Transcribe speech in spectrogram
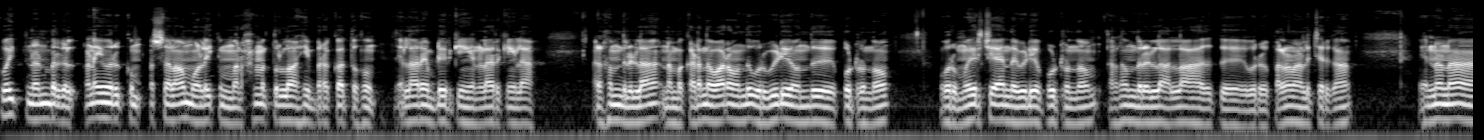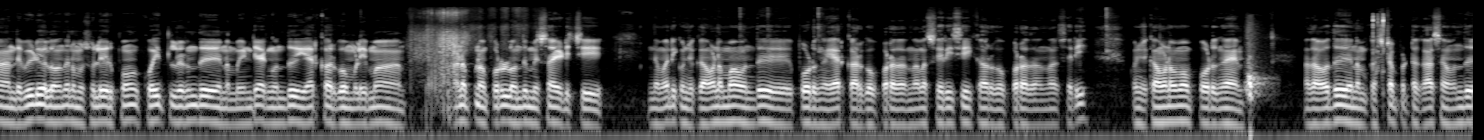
குவைத் நண்பர்கள் அனைவருக்கும் அஸ்லாம் அலைக்கும் வரஹமத்துல்லாஹி பரக்காத்துஹும் எல்லாரும் எப்படி இருக்கீங்க? நல்லா இருக்கீங்களா? அலமதுல்லா நம்ம கடந்த வாரம் வந்து ஒரு வீடியோ வந்து போட்டிருந்தோம். ஒரு முயற்சியாக இந்த வீடியோ போட்டிருந்தோம். அலமதுல்லா அல்லாஹ் அதுக்கு ஒரு பலன் அளிச்சிருக்கான். என்னென்னா அந்த வீடியோவில் வந்து நம்ம சொல்லியிருப்போம் குவைத்திலேருந்து நம்ம இந்தியாவுக்கு வந்து ஏர் கார்கோ மூலிமா அனுப்பின பொருள் வந்து மிஸ் ஆகிடுச்சு இந்த மாதிரி கொஞ்சம் கவனமாக வந்து போடுங்க. ஏர் கார்கோ போகிறதா இருந்தாலும் சரி சி கார்கோ போகிறதா இருந்தாலும் சரி கொஞ்சம் கவனமாக போடுங்க. அதாவது நம்ம கஷ்டப்பட்ட காசை வந்து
